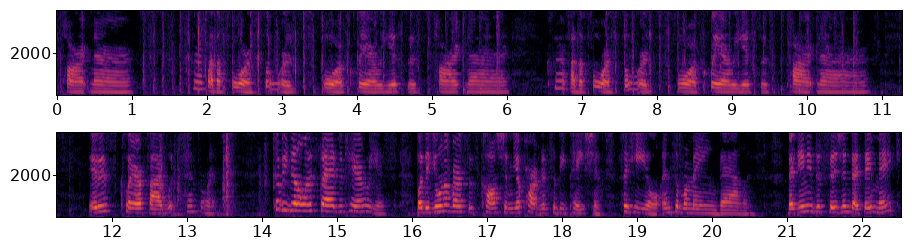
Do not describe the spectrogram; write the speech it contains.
partner. Clarify the Four of Swords for Aquarius's partner. Clarify the Four of Swords for Aquarius's partner. It is clarified with temperance. Could be dealing with Sagittarius. But the universe is cautioning your partner to be patient, to heal, and to remain balanced. That any decision that they make,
